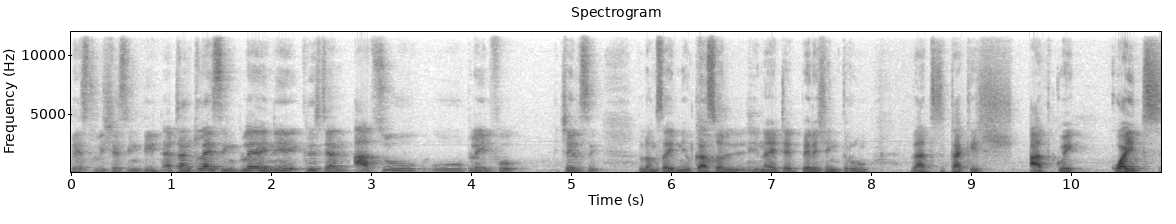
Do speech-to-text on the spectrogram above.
Best wishes indeed. A tantalizing player Christian Atsu who played for Chelsea alongside Newcastle United, perishing through that Turkish earthquake. Quite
